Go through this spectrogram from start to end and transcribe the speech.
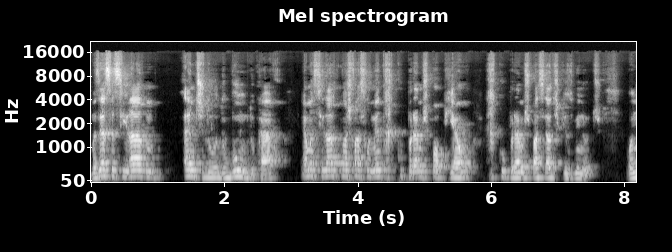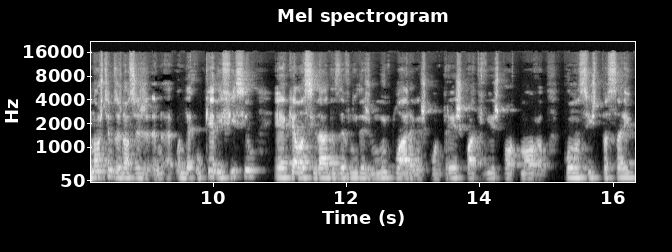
Mas essa cidade, antes do, do boom do carro, é uma cidade que nós facilmente recuperamos para o peão, que recuperamos para a cidade dos 15 minutos. Onde nós temos as nossas. Onde é, o que é difícil é aquela cidade das avenidas muito largas, com 3, 4 vias para o automóvel, com lancis de passeio,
